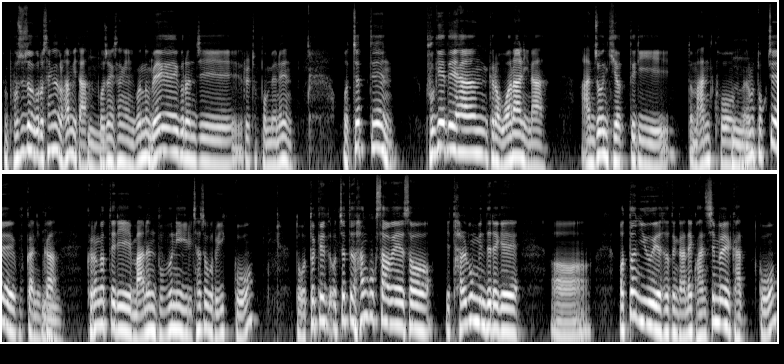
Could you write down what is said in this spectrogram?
좀 보수적으로 생각을 합니다. 음. 보수적인 성향이고 음. 왜 그런지를 좀 보면은 어쨌든 북에 대한 그런 원한이나 안 좋은 기억들이 또 많고 음. 독재 국가니까 음. 그런 것들이 많은 부분이 일차적으로 있고 또 어떻게 어쨌든 한국 사회에서 이 탈북민들에게 어 어떤 이유에서든 간에 관심을 갖고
